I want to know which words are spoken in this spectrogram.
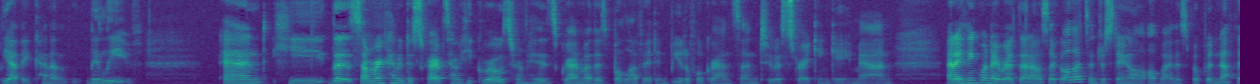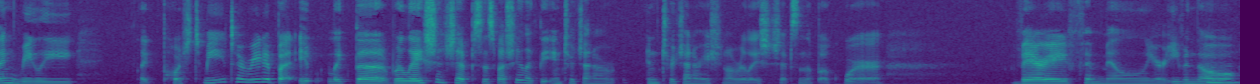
yeah, they kind of they leave, and he the summer kind of describes how he grows from his grandmother's beloved and beautiful grandson to a striking gay man, and I think when I read that I was like, oh, that's interesting. I'll, I'll buy this book, but nothing really like pushed me to read it but it like the relationships especially like the intergener intergenerational relationships in the book were very familiar even though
